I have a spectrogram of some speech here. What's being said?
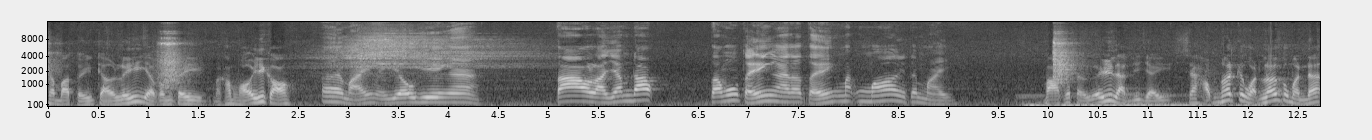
Sao bà tuyển trợ lý vào công ty mà không hỏi ý con? Ê mày mày vô duyên à. Tao là giám đốc. Tao muốn tiện ai tao tiện mắc mới tới mày. Ba cứ tự ý làm như vậy sẽ hỏng hết kế hoạch lớn của mình đó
